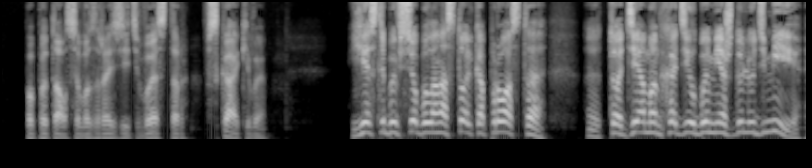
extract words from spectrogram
— попытался возразить Вестер, вскакивая. «Если бы все было настолько просто, э, то демон ходил бы между людьми.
